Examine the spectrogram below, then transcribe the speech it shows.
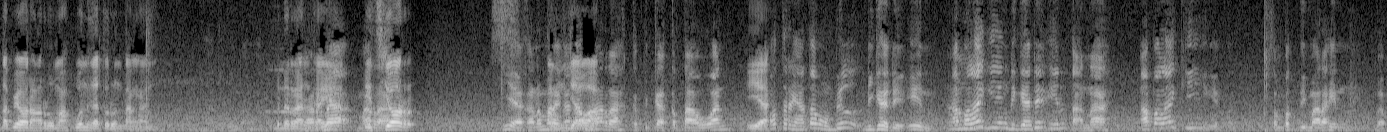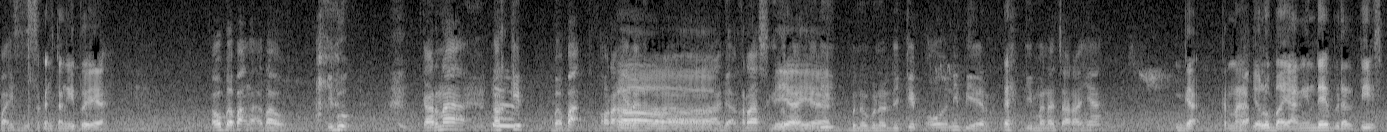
tapi orang rumah pun nggak turun tangan. Nggak turun tangan. Beneran Karena kayak marah. it's your Iya, karena mereka kan jawab. marah ketika ketahuan iya. oh ternyata mobil digadein apalagi yang digadein tanah apalagi gitu sempet dimarahin bapak ibu Sekencang itu ya. oh bapak nggak tahu ibu karena ngekip bapak orangnya Oh. uh, agak keras gitu Iya, kan iya. jadi bener-bener dikip oh ini biar Eh. gimana caranya Nggak kena. Ya lo bayangin deh berarti 10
